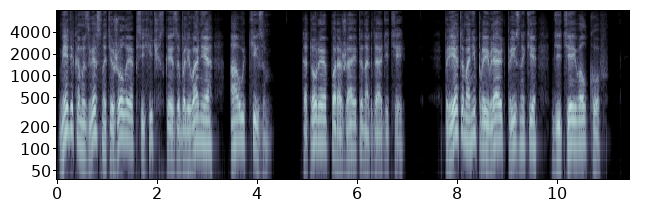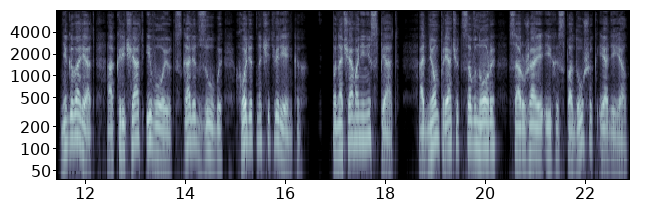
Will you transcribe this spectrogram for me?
Медикам известно тяжелое психическое заболевание аутизм, которое поражает иногда детей. При этом они проявляют признаки детей-волков не говорят, а кричат и воют, скалят зубы, ходят на четвереньках. По ночам они не спят, а днем прячутся в норы, сооружая их из подушек и одеял.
